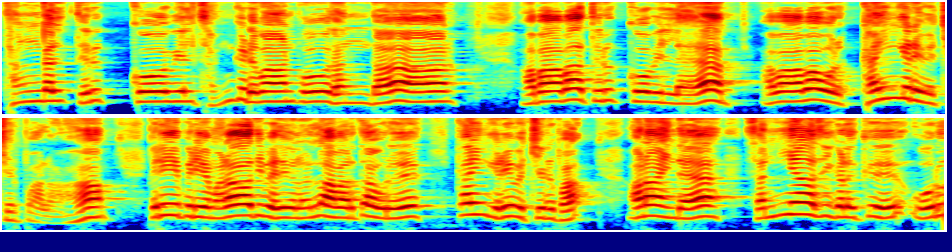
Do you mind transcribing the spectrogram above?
தங்கள் திருக்கோவில் சங்கிடுவான் போதந்தார். அவாவா திருக்கோவிலில் அவாவா ஒரு கைங்கரை வச்சுருப்பாளாம். பெரிய பெரிய மடாதிபதிகள் எல்லாம் பார்த்தா ஒரு கைங்கரை வச்சுருப்பாள் ஆனால் இந்த சந்நியாசிகளுக்கு ஒரு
